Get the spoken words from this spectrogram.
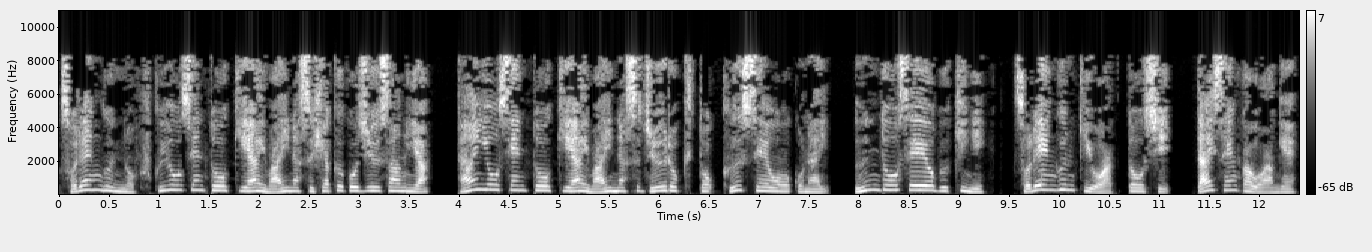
ソ連軍の服用戦闘機 I-153 や単葉戦闘機 I-16 と空戦を行い、運動性を武器にソ連軍機を圧倒し、大戦果を上げ、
